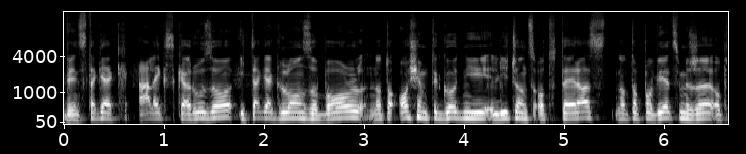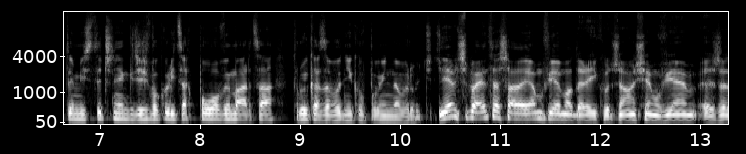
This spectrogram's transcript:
Więc tak jak Alex Caruso i tak jak Lonzo Ball, no to 8 tygodni licząc od teraz, no to powiedzmy, że optymistycznie gdzieś w okolicach połowy marca trójka zawodników powinna wrócić. Nie wiem, czy pamiętasz, ale ja mówiłem o Derricku Jonesie, mówiłem, że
